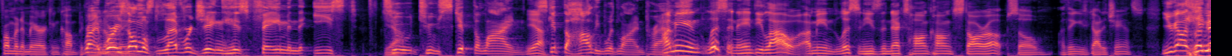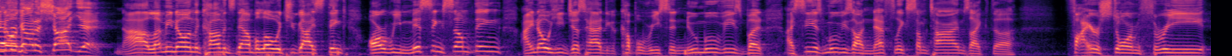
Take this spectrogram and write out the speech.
from an American company. Right, you know where he's I mean? almost leveraging his fame in the East to Yeah. to skip the line, Yeah. skip the Hollywood line, perhaps. I mean, listen, Andy Lau. I mean, listen, he's the next Hong Kong star up, so I think he's got a chance. You guys, he let me know never in the- got a shot yet. Nah, let me know in the comments down below what you guys think. Are we missing something? I know he just had a couple recent new movies, but I see his movies on Netflix sometimes, like the Firestorm 3.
